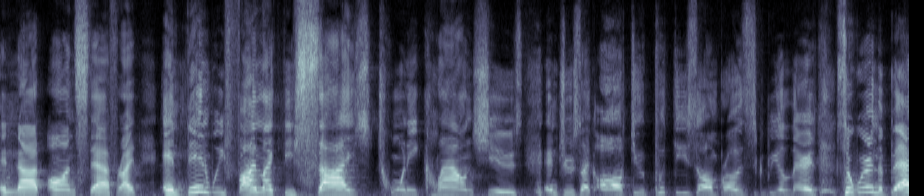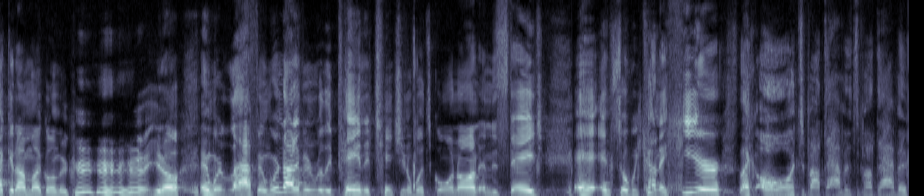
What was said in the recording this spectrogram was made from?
and not on staff, right? And then we find like these size 20 clown shoes. And Drew's like, oh, dude, put these on, bro. This is going to be hilarious. So we're in the back and I'm like on the, you know, and we're laughing. We're not even really paying attention to what's going on in the stage. And, and so we kind of hear like, oh, it's about to happen. It's about to happen.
